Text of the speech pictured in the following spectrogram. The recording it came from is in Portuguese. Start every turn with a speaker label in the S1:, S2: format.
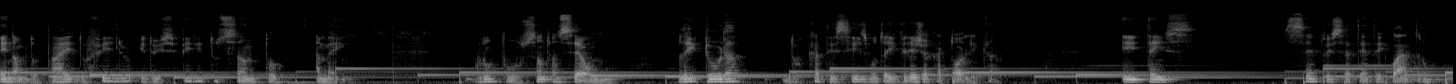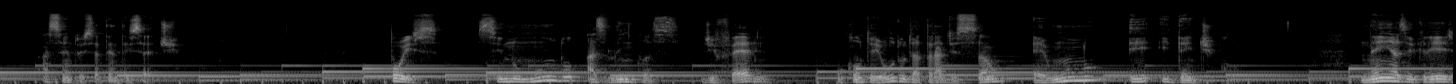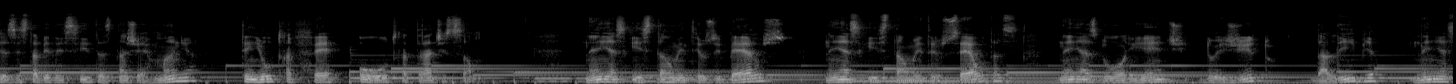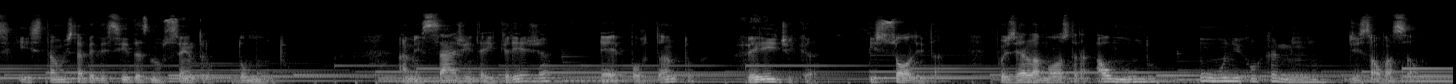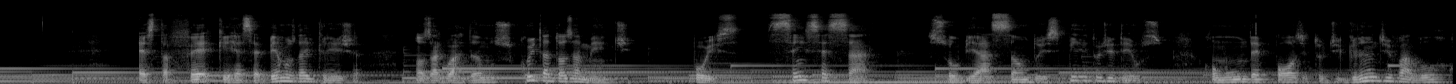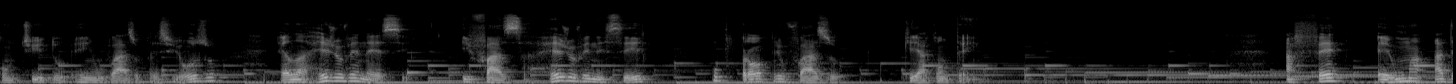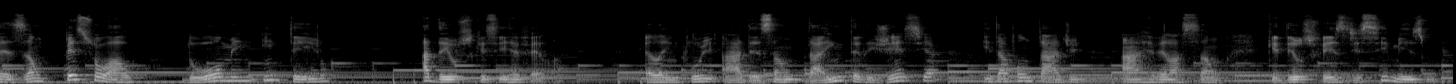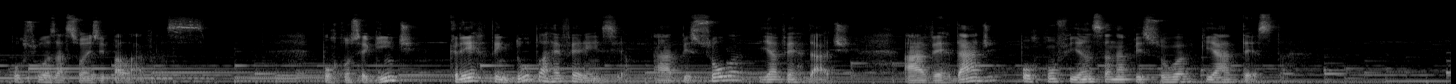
S1: Em nome do Pai, do Filho e do Espírito Santo. Amém. Grupo Santo Anselmo. Leitura do Catecismo da Igreja Católica. Itens 174 a 177. Pois, se no mundo as línguas diferem, o conteúdo da tradição é uno e idêntico. Nem as igrejas estabelecidas na Germânia têm outra fé ou outra tradição. Nem as que estão entre os iberos, nem as que estão entre os celtas, nem as do Oriente, do Egito, da Líbia, nem as que estão estabelecidas no centro do mundo. A mensagem da igreja é, portanto, verídica e sólida, pois ela mostra ao mundo um único caminho de salvação. Esta fé que recebemos da Igreja, nós aguardamos cuidadosamente, pois, sem cessar, sob a ação do Espírito de Deus, como um depósito de grande valor contido em um vaso precioso, ela rejuvenesce e faz rejuvenescer o próprio vaso que a contém. A fé é uma adesão pessoal do homem inteiro a Deus que se revela. Ela inclui a adesão da inteligência e da vontade à revelação que Deus fez de si mesmo por suas ações e palavras. Por conseguinte, crer tem dupla referência à pessoa e à verdade. À verdade por confiança na pessoa que a atesta.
